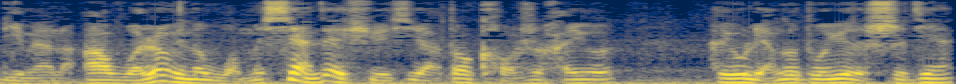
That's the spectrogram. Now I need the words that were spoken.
里面了啊？我认为呢，我们现在学习啊，到考试还有还有两个多月的时间，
